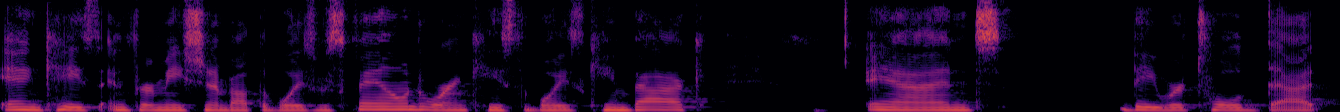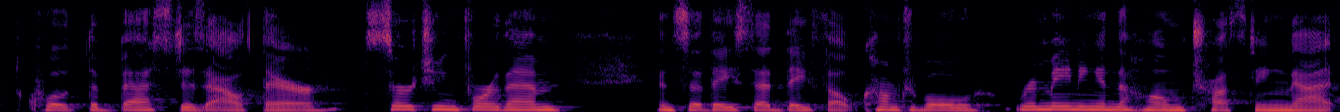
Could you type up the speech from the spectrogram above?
in case information about the boys was found or in case the boys came back. And they were told that quote, the best is out there searching for them. And so they said they felt comfortable remaining in the home, trusting that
